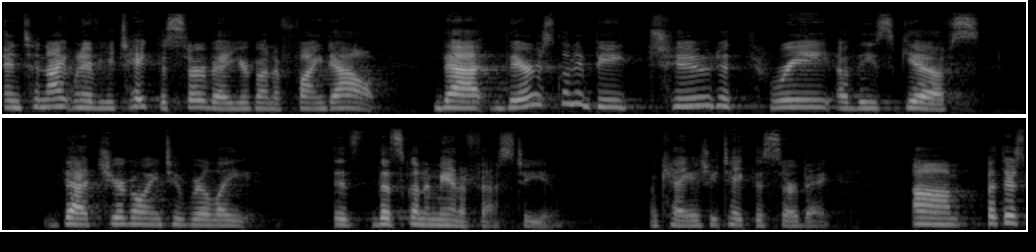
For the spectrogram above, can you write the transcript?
and tonight, whenever you take the survey, you're going to find out that there's going to be two to three of these gifts that you're going to really, is, that's going to manifest to you, okay, as you take this survey. Um, but there's,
